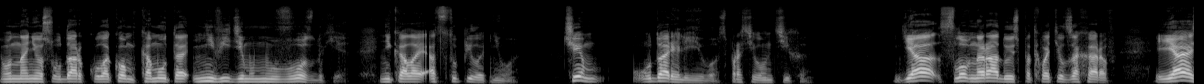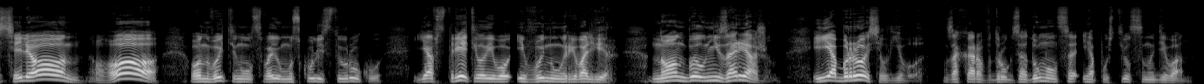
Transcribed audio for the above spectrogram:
Он нанес удар кулаком кому-то невидимому в воздухе. Николай отступил от него. «Чем ударили его?» — спросил он тихо. «Я, словно радуюсь, подхватил Захаров. Я силен! Ого!» Он вытянул свою мускулистую руку. Я встретил его и вынул револьвер. Но он был не заряжен, и я бросил его. Захаров вдруг задумался и опустился на диван.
